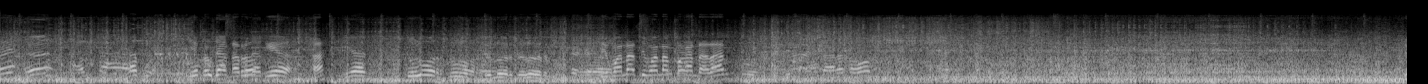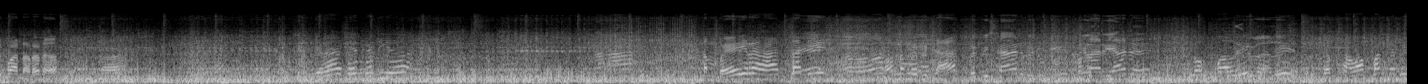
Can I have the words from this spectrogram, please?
eh? Apa? Ya Taruh. budak ya. Hah? Ya dulur dulur. Dulur dulur. Di mana di mana Pangandaran? Antara oh. Di Pangandaran ya? Nah. Kira saya tadi ya. Nembe irahat tadi. Oh, nembe bisa. Berpisah, berdua, larian ya. Blok balik tadi jam salapan tadi.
